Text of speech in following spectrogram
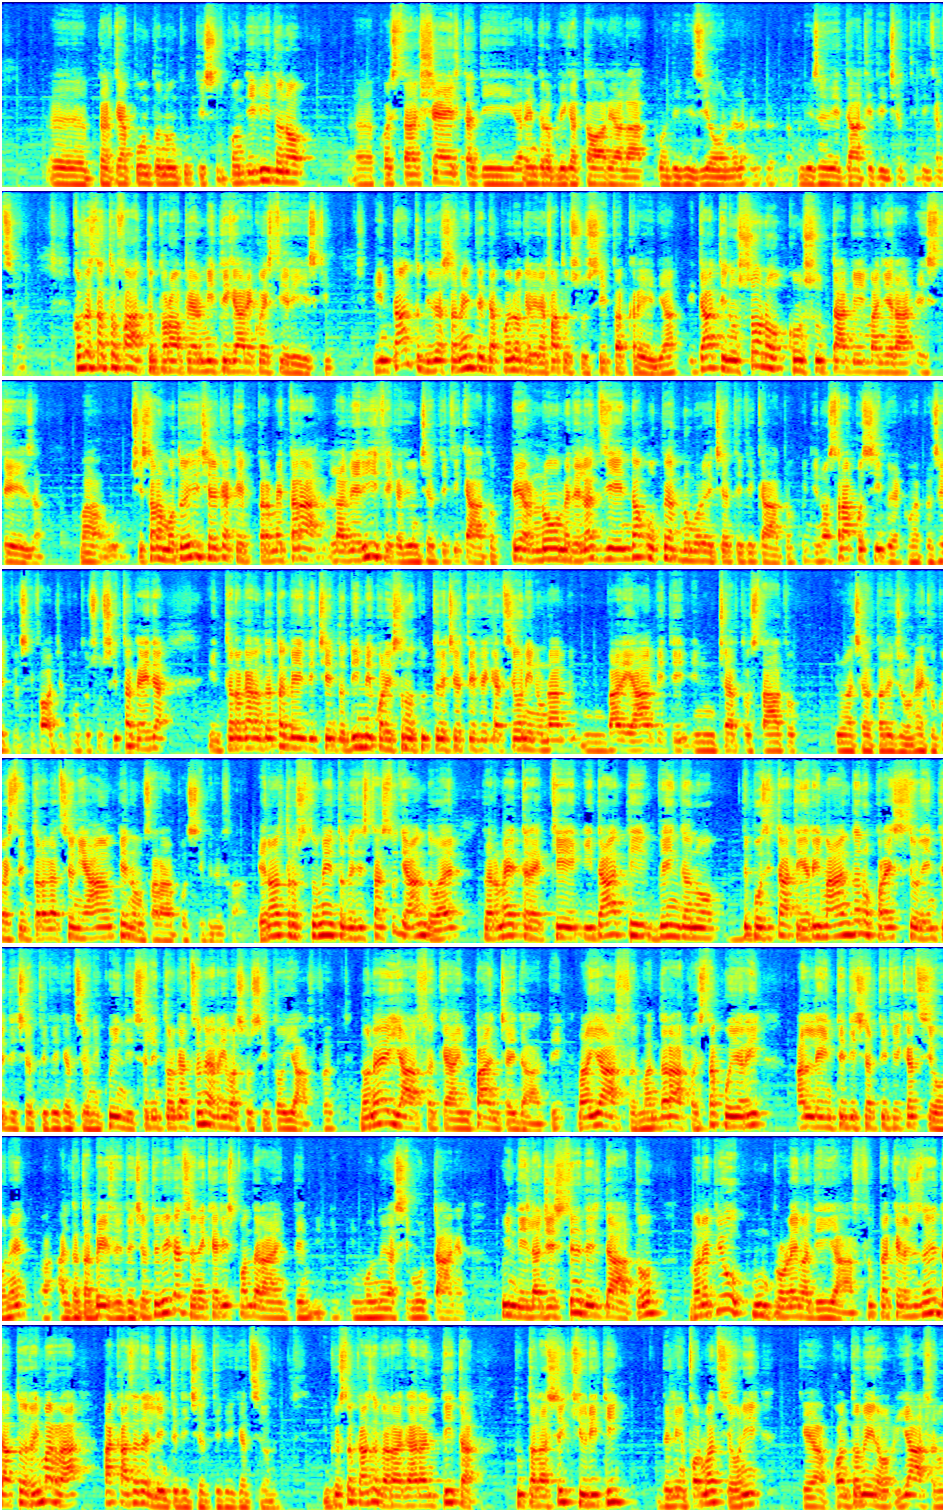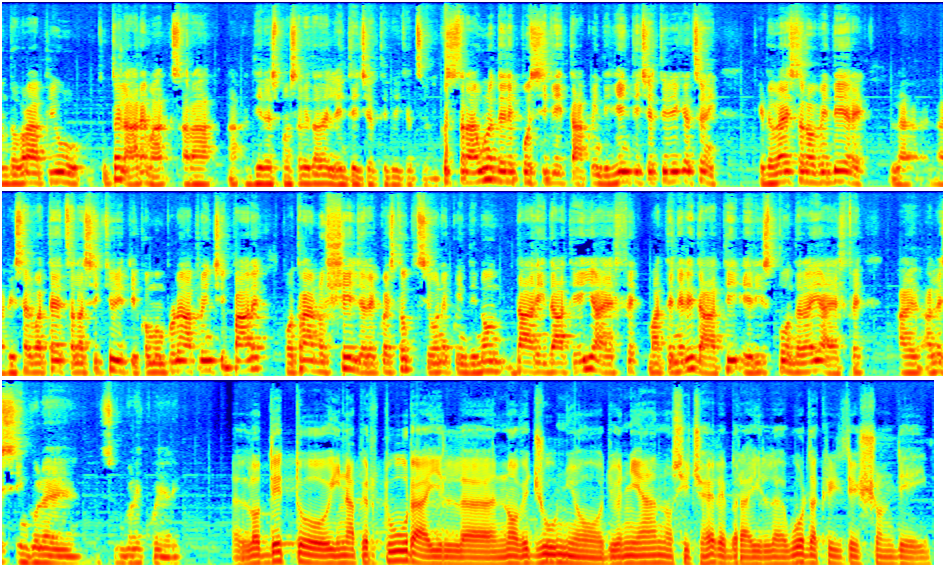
eh, perché appunto non tutti condividono eh, questa scelta di rendere obbligatoria la condivisione, la, la condivisione dei dati di certificazione. Cosa è stato fatto però per mitigare questi rischi? Intanto, diversamente da quello che viene fatto sul sito Accredia, i dati non sono consultabili in maniera estesa, ma ci sarà un motore di ricerca che permetterà la verifica di un certificato per nome dell'azienda o per numero di certificato. Quindi non sarà possibile, come per esempio si fa oggi appunto sul sito Accredia, interrogare un database dicendo dimmi quali sono tutte le certificazioni in, una, in vari ambiti in un certo stato in una certa regione. Ecco, queste interrogazioni ampie non sarà possibile fare. E un altro strumento che si sta studiando è permettere che i dati vengano depositati rimangano presso l'ente di certificazioni. Quindi se l'interrogazione arriva sul sito IAF, non è IAF che ha in pancia i dati, ma IAF manderà questa query all'ente di certificazione, al database di certificazione che risponderà in, tem- in maniera simultanea. Quindi la gestione del dato non è più un problema di IAF perché la gestione del dato rimarrà a casa dell'ente di certificazione. In questo caso verrà garantita tutta la security delle informazioni che quantomeno IAF non dovrà più tutelare, ma sarà di responsabilità dell'ente di certificazione. Questa sarà una delle possibilità, quindi gli enti di certificazione che dovessero vedere la, la, riservatezza, la security come un problema principale, potranno scegliere questa opzione, quindi non dare i dati a IAF, ma tenere i dati e rispondere a IAF alle singole, singole query. L'ho detto in apertura, il 9 giugno di ogni anno si celebra il World Accreditation Day,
